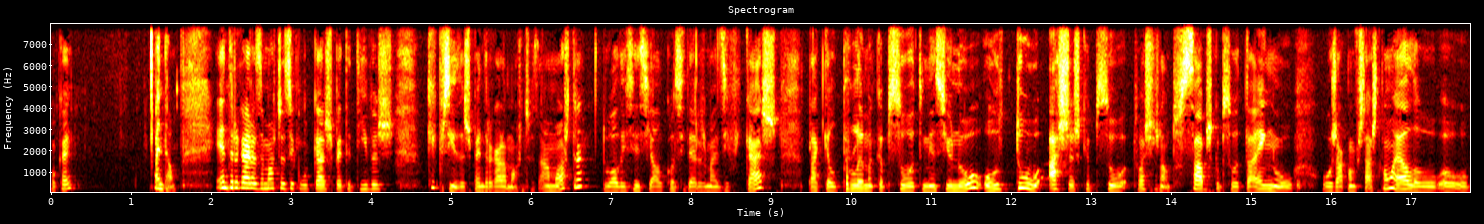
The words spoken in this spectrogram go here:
ok? Então, entregar as amostras e colocar expectativas. O que é que precisas para entregar amostras? A amostra do óleo essencial que consideras mais eficaz para aquele problema que a pessoa te mencionou, ou tu achas que a pessoa, tu achas não, tu sabes que a pessoa tem, ou, ou já conversaste com ela, ou, ou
